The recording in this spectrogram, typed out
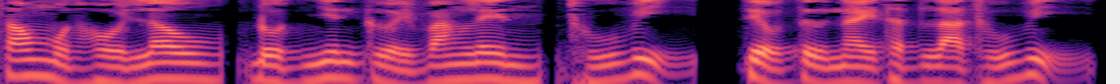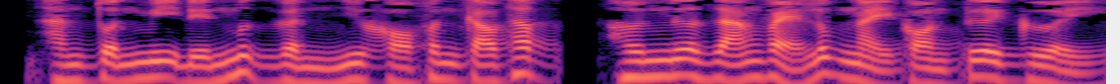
sau một hồi lâu, đột nhiên cười vang lên, thú vị, tiểu tử này thật là thú vị, hắn tuấn mỹ đến mức gần như khó phân cao thấp, hơn nữa dáng vẻ lúc này còn tươi cười,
